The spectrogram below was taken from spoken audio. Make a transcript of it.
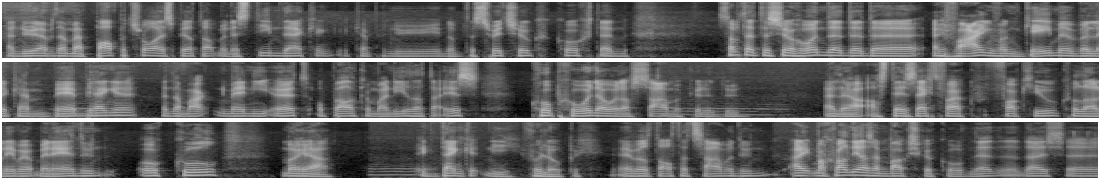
En nu hebben we dat met Paw Patrol. Hij speelt dat met een Steam Deck. Ik, ik heb er nu een op de Switch ook gekocht. En snap je, het is zo gewoon de, de, de ervaring van gamen wil ik hem bijbrengen. En dat maakt mij niet uit op welke manier dat, dat is. Ik hoop gewoon dat we dat samen kunnen doen. En ja, als hij zegt van fuck you, ik wil dat alleen maar op mijn eigen doen, ook cool. Maar ja, ik denk het niet, voorlopig. Hij wil het altijd samen doen. Ah, ik mag wel niet aan zijn bakje komen, hè. Dat is, eh,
